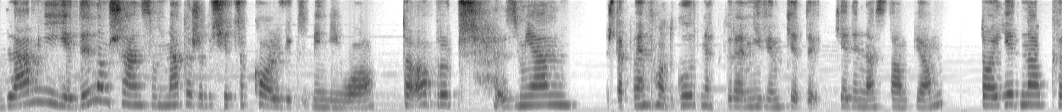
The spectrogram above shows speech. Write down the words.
Dla mnie jedyną szansą na to, żeby się cokolwiek zmieniło, to oprócz zmian, że tak powiem, odgórnych, które nie wiem kiedy, kiedy nastąpią, to jednak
